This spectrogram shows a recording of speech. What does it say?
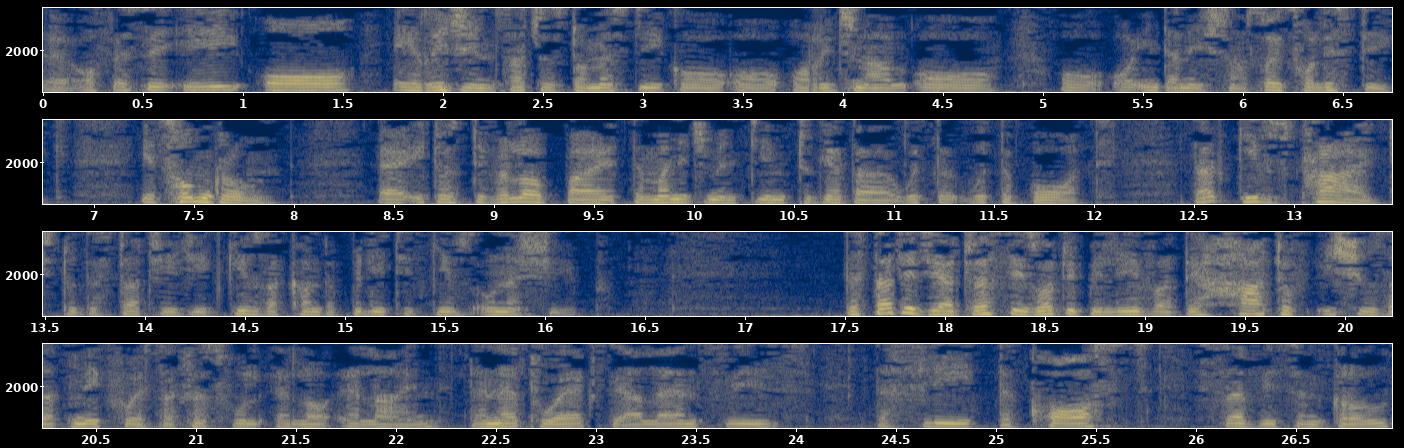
uh, of SAA or a region such as domestic or, or, or regional or, or, or, international. So it's holistic. It's homegrown. Uh, it was developed by the management team together with the, with the board. That gives pride to the strategy. It gives accountability. It gives ownership. The strategy addresses what we believe are the heart of issues that make for a successful airline, the networks, the alliances, the fleet, the cost, service and growth.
